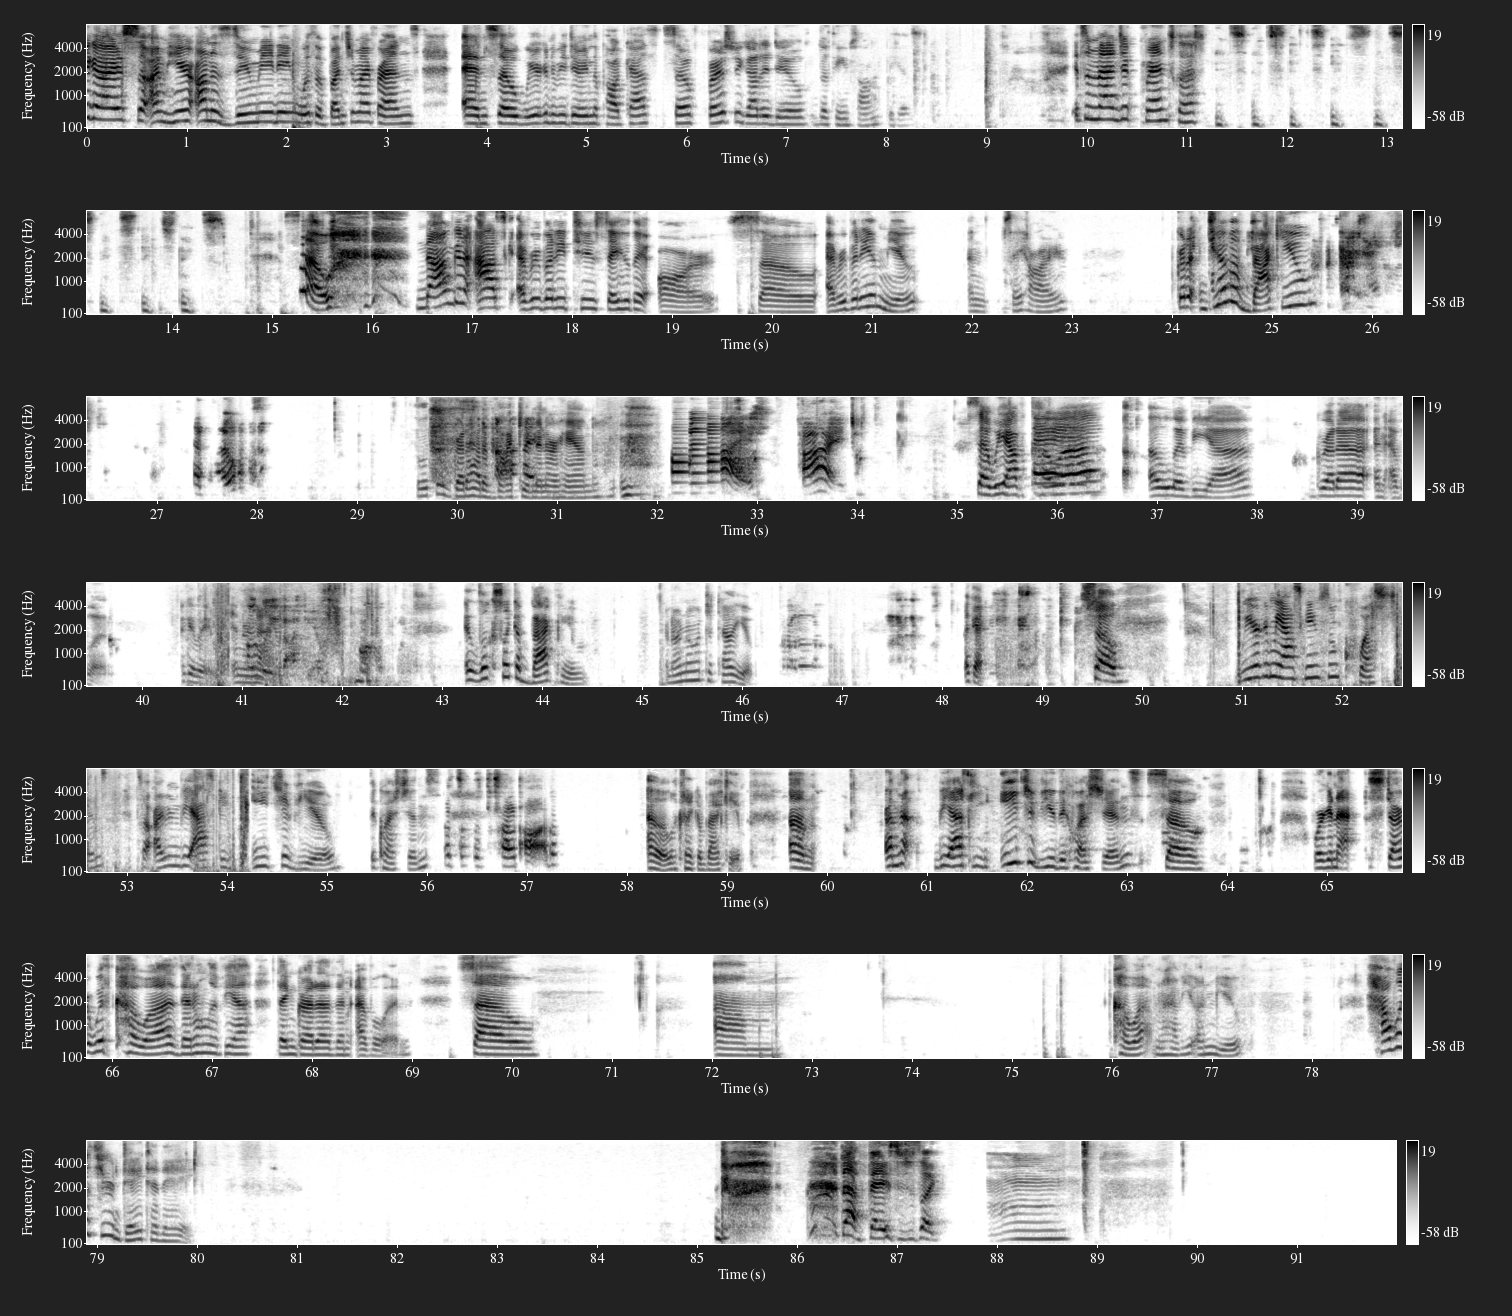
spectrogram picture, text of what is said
Hey guys, so I'm here on a Zoom meeting with a bunch of my friends, and so we're gonna be doing the podcast. So first, we gotta do the theme song because it's a magic French class. So now I'm gonna ask everybody to say who they are. So everybody unmute and say hi. Greta, do you have a vacuum? Hello. It looked like Greta had a vacuum in her hand. Hi. Hi. So we have Koa, Olivia, Greta, and Evelyn. Okay, wait, my internet. Totally a vacuum. It looks like a vacuum. I don't know what to tell you. Okay, so we are gonna be asking some questions. So I'm gonna be asking each of you the questions. It's a tripod. Oh, it looks like a vacuum. Um, I'm gonna be asking each of you the questions. So we're gonna start with Koa, then Olivia, then Greta, then Evelyn. So, um, Koa, I'm gonna have you unmute. How was your day today? that face is just like. Mm.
